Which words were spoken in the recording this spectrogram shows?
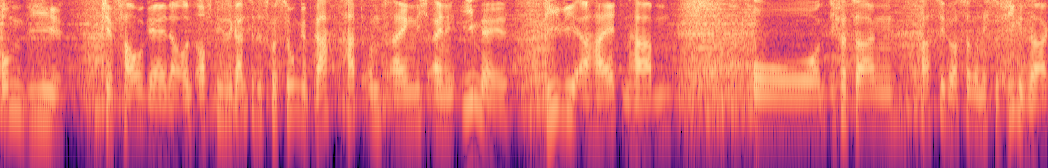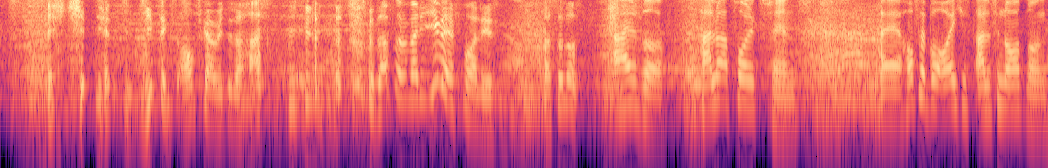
um die TV-Gelder. Und auf diese ganze Diskussion gebracht hat uns eigentlich eine E-Mail, die wir erhalten haben. Und ich würde sagen, Basti, du hast doch noch nicht so viel gesagt. Ich gebe dir jetzt die Lieblingsaufgabe, die du hast. Du darfst aber mal die E-Mail vorlesen. Hast du Lust? Also, hallo Erfolgsfans. Äh, hoffe, bei euch ist alles in Ordnung.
